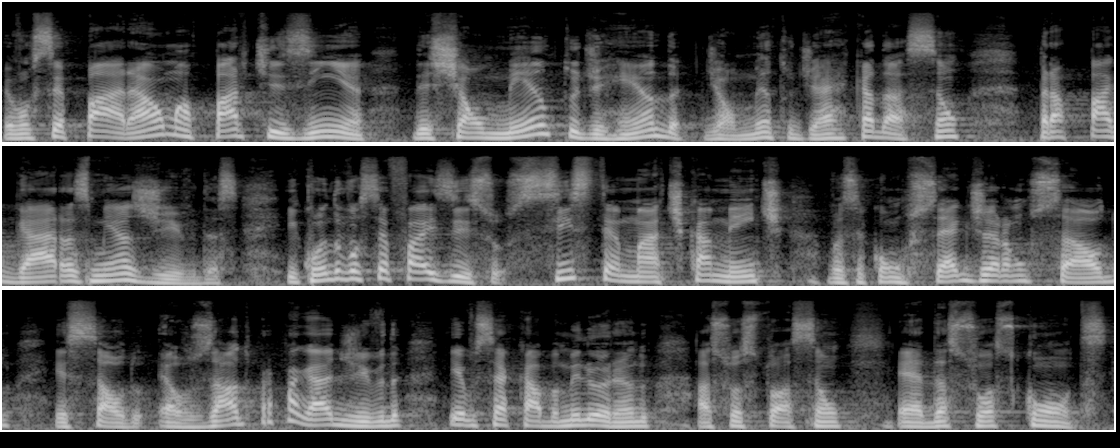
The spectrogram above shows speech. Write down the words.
Eu vou separar uma partezinha deste aumento de renda, de aumento de arrecadação, para pagar as minhas dívidas. E quando você faz isso sistematicamente, você consegue gerar um saldo, esse saldo é usado para pagar a dívida e aí você acaba melhorando a sua situação é, suas contas.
